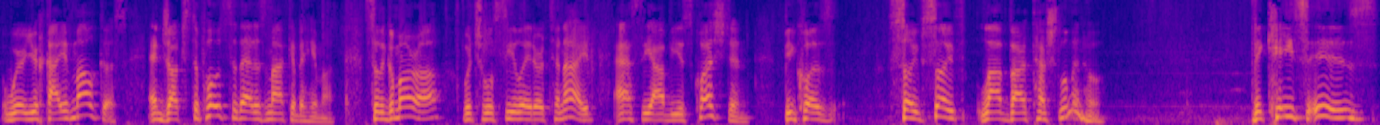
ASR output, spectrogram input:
where you're chayiv malchus, and juxtaposed to that is maka behema. So the Gemara, which we'll see later tonight, asks the obvious question because soif soif lav bar tashluminhu. The case is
